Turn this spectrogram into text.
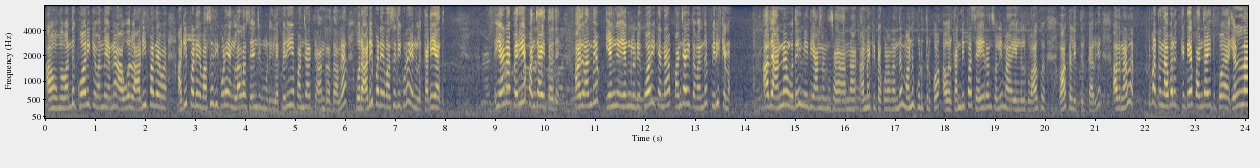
அவங்க வந்து கோரிக்கை வந்து என்ன ஒரு அடிப்படை அடிப்படை வசதி கூட எங்களால் செஞ்சுக்க முடியல. பெரிய பஞ்சாயத்துன்றதால ஒரு அடிப்படை வசதி கூட எங்களுக்கு கிடையாது. ஏன்னா பெரிய பஞ்சாயத்து அது. அது வந்து எங்கள் எங்களுடைய கோரிக்கைன்னா பஞ்சாயத்தை வந்து பிரிக்கணும். அது அண்ணன் உதயநிதி அண்ணன் அண்ணன் அண்ணக்கிட்ட கூட வந்து மனு கொடுத்துருக்கோம். அவர் கண்டிப்பாக செய்கிறேன்னு சொல்லி ம எங்களுக்கு வாக்கு வாக்களித்திருக்காரு. அதனால் தனிப்பட்ட நபர்கிட்டயே பஞ்சாயத்து போ எல்லா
